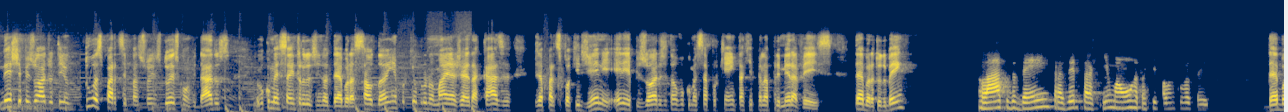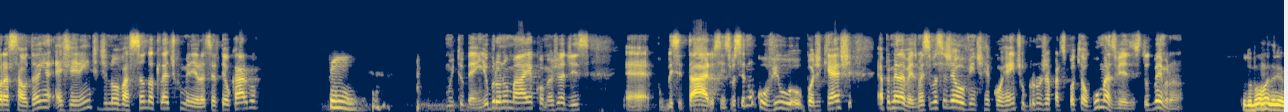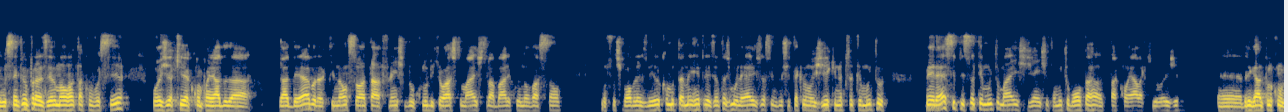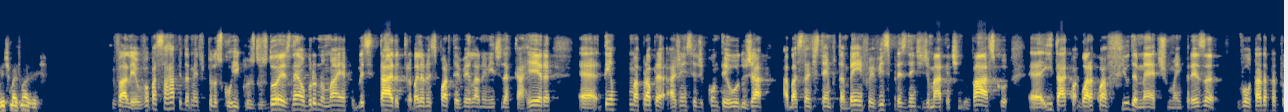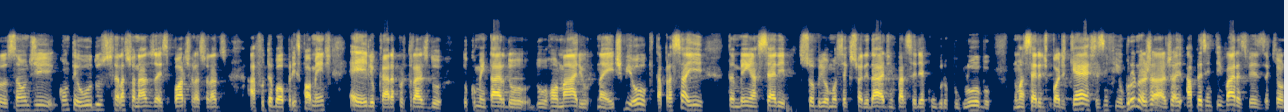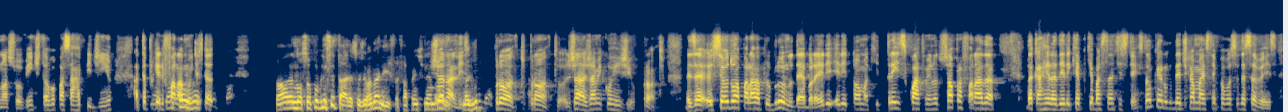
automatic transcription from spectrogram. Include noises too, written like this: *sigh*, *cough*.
Neste episódio eu tenho duas participações, dois convidados. Eu vou começar introduzindo a Débora Saldanha, porque o Bruno Maia já é da casa, já participou aqui de N, N episódios, então eu vou começar por quem está aqui pela primeira vez. Débora, tudo bem? Olá, tudo bem? Prazer estar aqui, uma honra estar aqui falando com vocês. Débora Saldanha é gerente de inovação do Atlético Mineiro. Acertei o cargo? Sim. Muito bem. E o Bruno Maia, como eu já disse, é, publicitário, assim. Se você nunca ouviu o podcast, é a primeira vez. Mas se você já é ouvinte recorrente, o Bruno já participou aqui algumas vezes. Tudo bem, Bruno? Tudo bom, Rodrigo? Sempre um prazer, uma honra estar com você. Hoje aqui acompanhado da, da Débora, que não só está à frente do clube que eu acho que mais trabalha com inovação no futebol brasileiro, como também representa as mulheres dessa indústria de tecnologia, que ainda precisa ter muito, merece e precisa ter muito mais gente. Então, muito bom estar, estar com ela aqui hoje. É, obrigado pelo convite mais uma vez. Valeu. Vou passar rapidamente pelos currículos dos dois, né? O Bruno Maia é publicitário, trabalhou no Sport TV lá no início da carreira, é, tem uma própria agência de conteúdo já há bastante tempo também, foi vice-presidente de marketing do Vasco é, e está agora com a Feel the Match, uma empresa voltada para a produção de conteúdos relacionados a esporte, relacionados a futebol, principalmente. É ele o cara por trás do documentário do, do Romário na HBO, que está para sair, também a série sobre homossexualidade em parceria com o Grupo Globo, numa série de podcasts, enfim, o Bruno eu já, já apresentei várias vezes aqui ao nosso ouvinte, então eu vou passar rapidinho, até porque ele fala muito... Só eu não sou publicitário, eu sou jornalista, só para a gente lembrar. Jornalista. Mas... Pronto, pronto. Já, já me corrigiu. Pronto. Mas é, se eu dou a palavra para o Bruno, Débora, ele, ele toma aqui três, quatro minutos só para falar da, da carreira dele, que é, que é bastante extensa. Então, eu quero dedicar mais tempo a você dessa vez.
